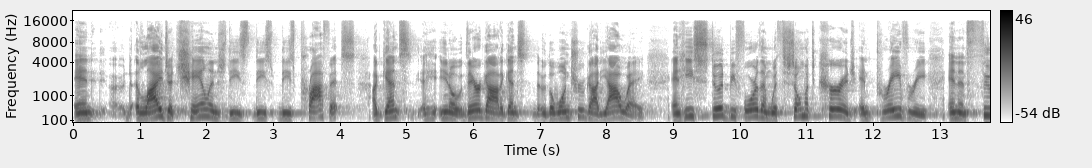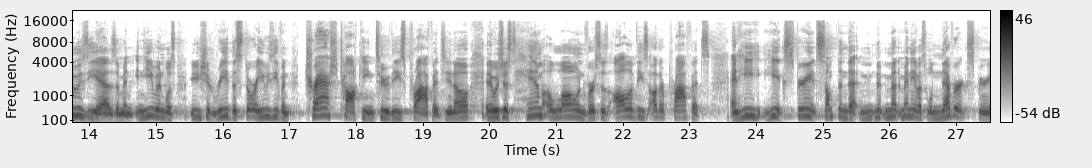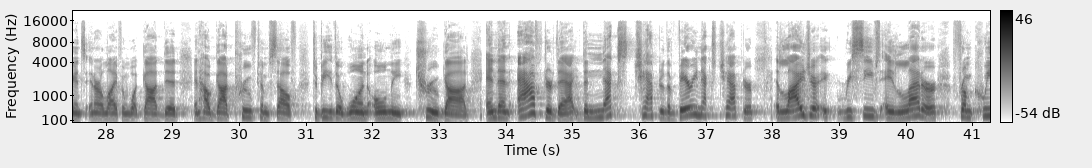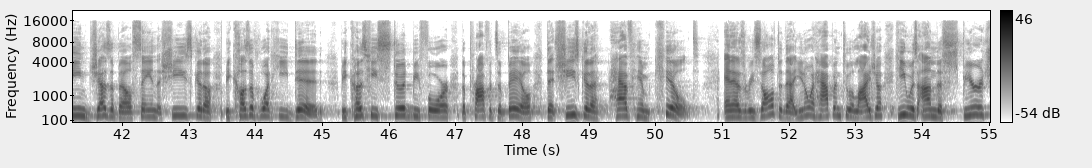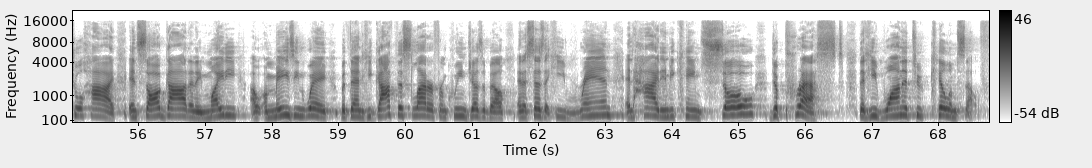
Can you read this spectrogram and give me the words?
And uh, Elijah challenged these, these, these prophets against, you know, their God, against the, the one true God, Yahweh. And he stood before them with so much courage and bravery and enthusiasm. And, and he even was, you should read the story, he was even trash talking to these prophets, you know? And it was just him alone versus all of these other prophets. And he, he experienced something that m- many of us will never experience in our life and what God did and how God proved himself to be the one only true God. And then after that, the next chapter, the very next chapter, Elijah receives a letter from Queen Jezebel saying that she's going to, because of what he did, because he stood before the prophets of Baal, that she's going to have him killed. And as a result of that, you know what happened to Elijah? He was on the spiritual high and saw God in a mighty, amazing way. But then he got this letter from Queen Jezebel, and it says that he ran and hid and became so depressed that he wanted to kill himself.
